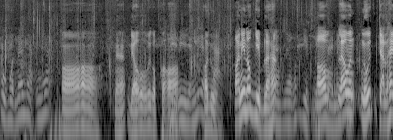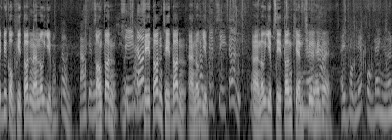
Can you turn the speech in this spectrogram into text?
ปลูกหมดเลยเนี่ยตรงเนี้ยอ๋อนะฮะเดี๋ยวพี่กบขอนี่นี่อย่างนี้ขอดูค่ะอ๋ออันนี้นกหยิบเหรอฮะเนี่ยเดี๋ยวเขาหยิบอ๋อใช่มันแล้วหนูจัดให้พี่กบกี่ต้นนะนกหยิบ สองต้นเขาจะสองต้น สี่ต้น สี่ต้นสี่ต้นอ่านกหยิบสี่ต้นอ่านกหยิบสี่ต้นเขียนชื่อให้ด้วยไอ้พวกนี้ปลูกได้เงิน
